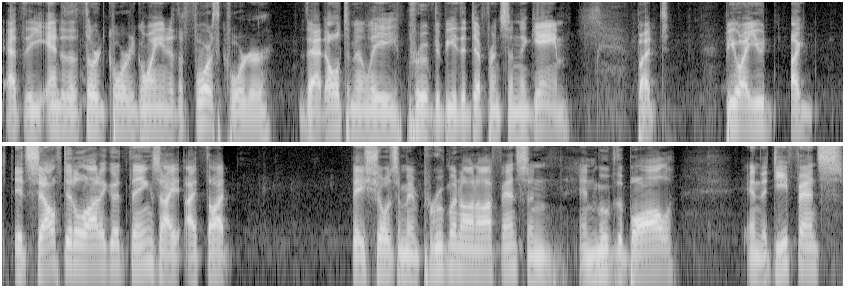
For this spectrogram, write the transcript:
at the end of the third quarter, going into the fourth quarter, that ultimately proved to be the difference in the game. But BYU uh, itself did a lot of good things. I, I thought they showed some improvement on offense and, and moved the ball. And the defense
